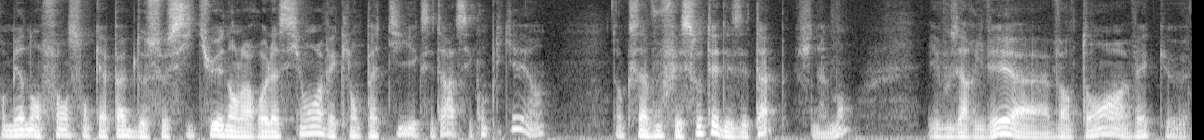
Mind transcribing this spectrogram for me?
Combien d'enfants sont capables de se situer dans la relation avec l'empathie, etc. C'est compliqué. Hein Donc ça vous fait sauter des étapes finalement et vous arrivez à 20 ans avec euh,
